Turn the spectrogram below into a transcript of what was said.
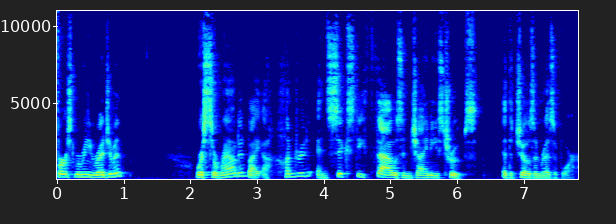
1st Marine Regiment were surrounded by 160,000 Chinese troops at the Chosin Reservoir.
